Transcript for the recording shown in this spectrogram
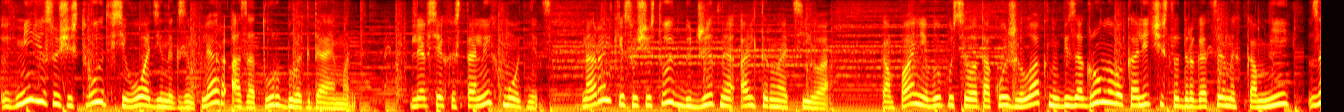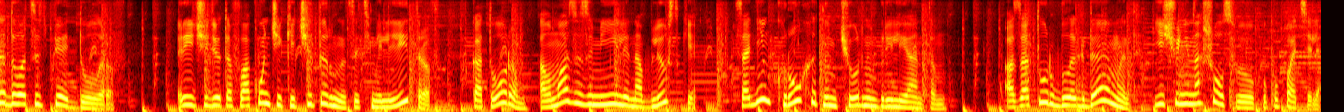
В мире существует всего один экземпляр Азатур Black Diamond. Для всех остальных модниц на рынке существует бюджетная альтернатива. Компания выпустила такой же лак, но без огромного количества драгоценных камней за 25 долларов. Речь идет о флакончике 14 мл, в котором алмазы заменили на блестки с одним крохотным черным бриллиантом – а Затур Black Diamond еще не нашел своего покупателя.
